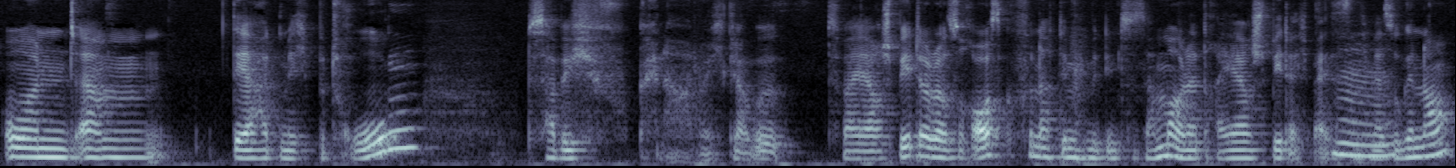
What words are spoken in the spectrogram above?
und ähm, der hat mich betrogen. Das habe ich, keine Ahnung, ich glaube zwei Jahre später oder so rausgefunden, nachdem ich mit ihm zusammen war oder drei Jahre später, ich weiß es mhm. nicht mehr so mhm. genau.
